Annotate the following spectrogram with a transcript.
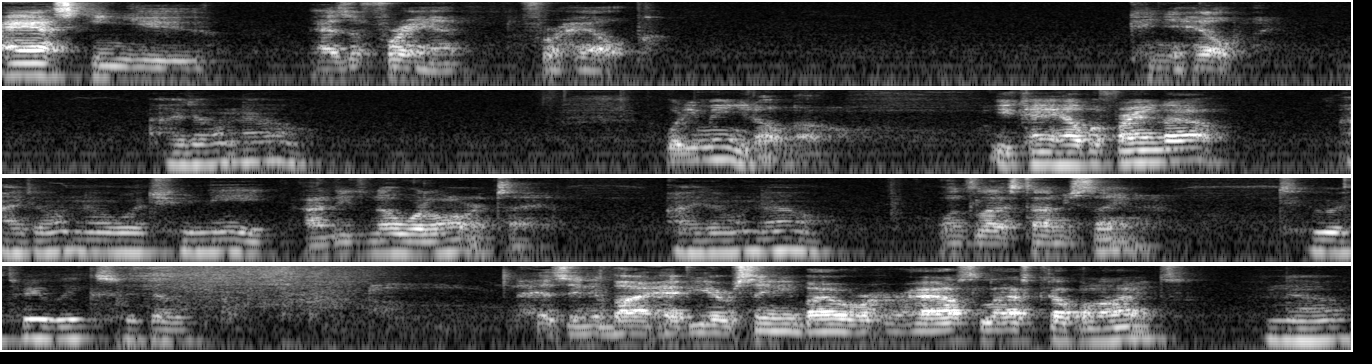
asking you as a friend for help. Can you help me? I don't know. What do you mean you don't know? You can't help a friend out? I don't know what you need. I need to know where Lauren's at. I don't know. When's the last time you seen her? Two or three weeks ago. Has anybody have you ever seen anybody over her house the last couple nights? No.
